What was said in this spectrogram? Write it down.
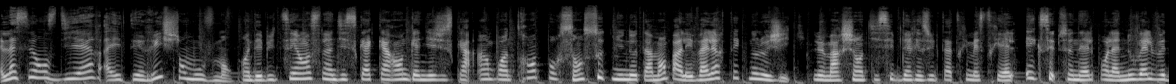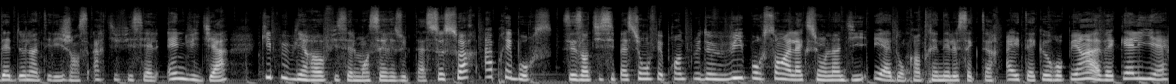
La séance d'hier a été riche en mouvements. En début de séance, l'indice CAC 40 gagnait jusqu'à 1,30%, soutenu notamment par les valeurs technologiques. Le marché anticipe des résultats trimestriels exceptionnels pour la nouvelle vedette de l'intelligence artificielle Nvidia, qui publiera officiellement ses résultats ce soir après bourse. Ces anticipations ont fait prendre plus de 8% à l'action lundi et a donc entraîné le secteur high-tech européen avec elle hier.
